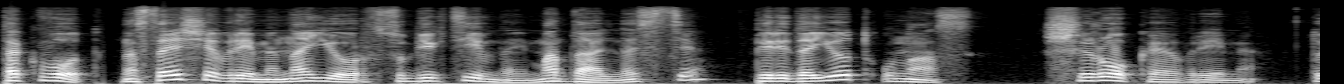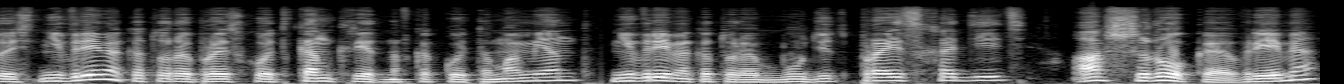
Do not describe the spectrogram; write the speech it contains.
Так вот, настоящее время на йор в субъективной модальности передает у нас широкое время. То есть не время, которое происходит конкретно в какой-то момент, не время, которое будет происходить, а широкое время,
